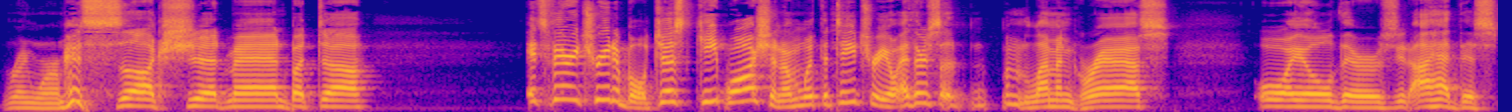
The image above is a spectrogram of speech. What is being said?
ringworm. It sucks shit, man. But uh, it's very treatable. Just keep washing them with the tea tree oil. There's a, lemongrass oil. There's you know, I had this.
